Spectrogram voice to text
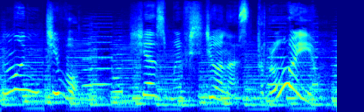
Ну ничего, сейчас мы все настроим.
